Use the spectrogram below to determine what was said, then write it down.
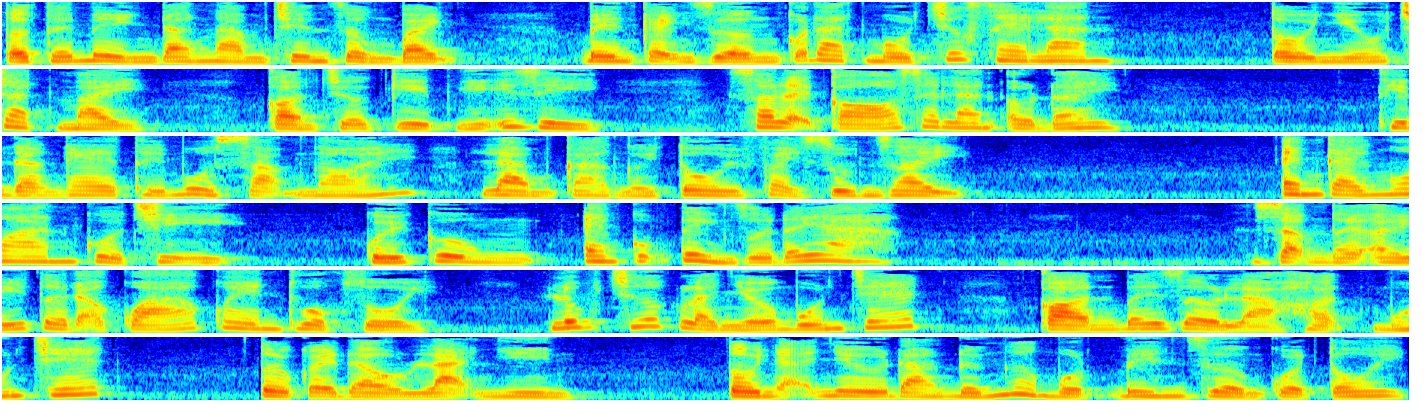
tôi thấy mình đang nằm trên giường bệnh. Bên cạnh giường có đặt một chiếc xe lan. Tôi nhíu chặt mày, còn chưa kịp nghĩ gì. Sao lại có xe lan ở đây? Thì đã nghe thấy một giọng nói làm cả người tôi phải run rẩy. Em gái ngoan của chị, cuối cùng em cũng tỉnh rồi đấy à? Giọng nói ấy tôi đã quá quen thuộc rồi. Lúc trước là nhớ muốn chết, còn bây giờ là hận muốn chết. Tôi quay đầu lại nhìn. Tôi nhã như đang đứng ở một bên giường của tôi.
